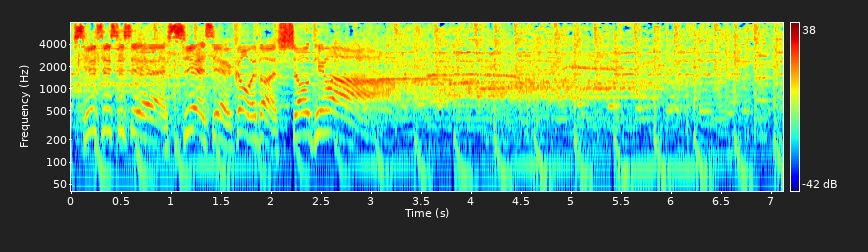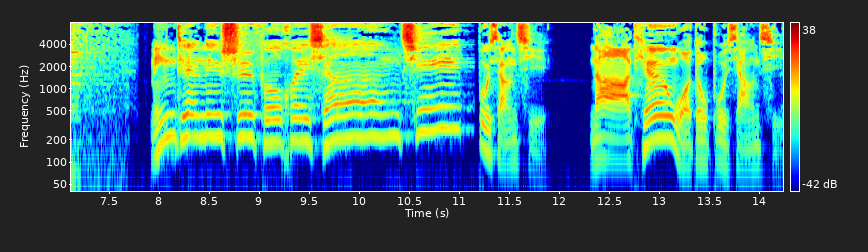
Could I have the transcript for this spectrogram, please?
谢谢谢谢谢谢各位的收听啦！明天你是否会想起？不想起，哪天我都不想起。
